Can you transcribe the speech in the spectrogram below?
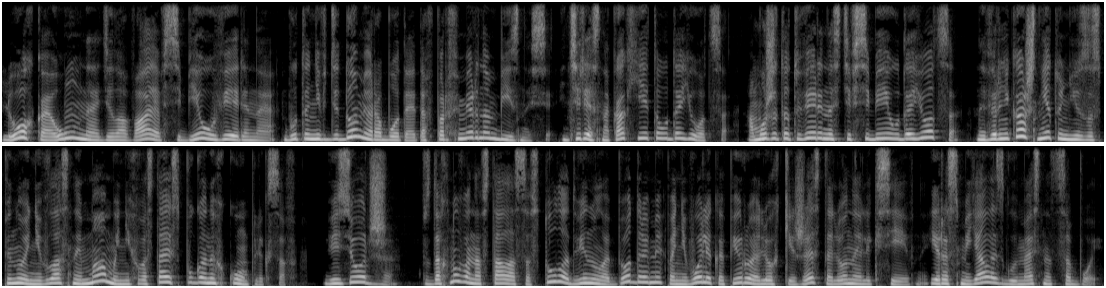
Легкая, умная, деловая, в себе уверенная. Будто не в детдоме работает, а в парфюмерном бизнесе. Интересно, как ей это удается? А может, от уверенности в себе и удается? Наверняка ж нет у нее за спиной ни властной мамы, ни хвоста испуганных комплексов. Везет же. Вздохнув, она встала со стула, двинула бедрами, поневоле копируя легкий жест Алены Алексеевны, и рассмеялась, глумясь над собой.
